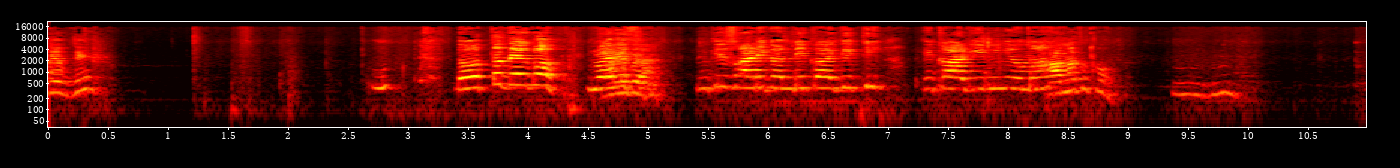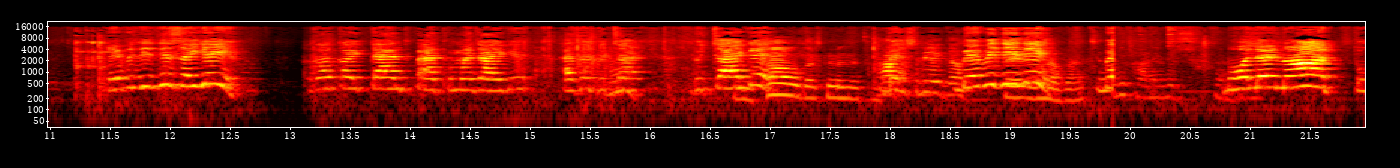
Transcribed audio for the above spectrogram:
देव जी। दोस्तों देखो मैंने इनकी साड़ी गंदी कर दी थी। रिकॉर्डिंग नहीं है माँ। खाना तो तो। ये भी दीदी सही है अगर कहीं टेंथ पैथ में जाएँगे ऐसे हाँ। दूसरी एक बेबी दीदी भोलेनाथ तू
